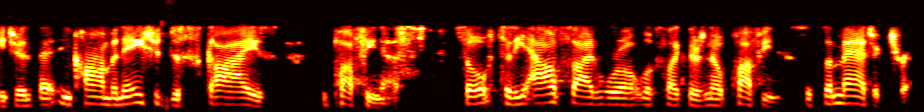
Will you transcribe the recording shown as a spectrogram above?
agent that in combination disguise the puffiness. So to the outside world, it looks like there's no puffiness. It's a magic trick.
